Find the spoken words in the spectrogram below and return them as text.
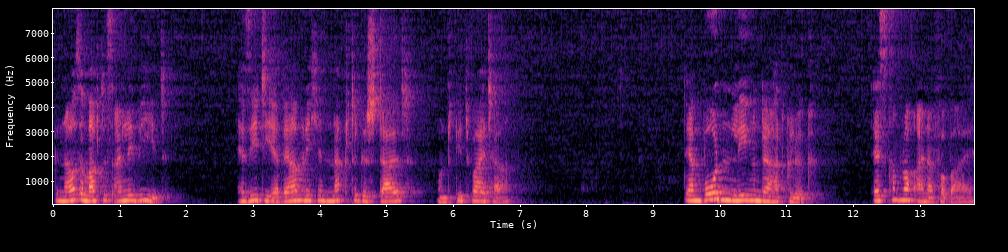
Genauso macht es ein Levit. Er sieht die erbärmliche, nackte Gestalt und geht weiter. Der am Boden liegende hat Glück. Es kommt noch einer vorbei.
